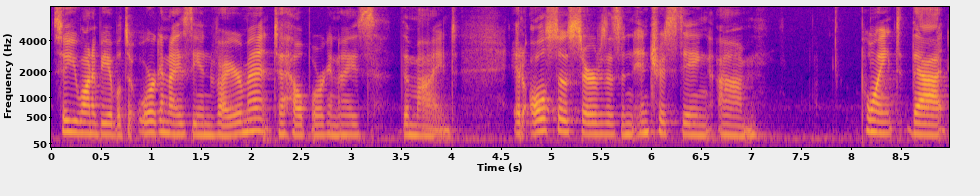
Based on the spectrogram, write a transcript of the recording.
So, you want to be able to organize the environment to help organize the mind. It also serves as an interesting um, point that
